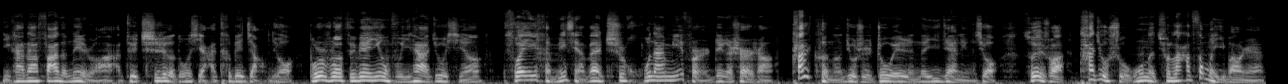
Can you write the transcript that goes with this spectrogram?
你看他发的内容啊，对吃这个东西还特别讲究，不是说随便应付一下就行。所以很明显，在吃湖南米粉这个事儿上，他可能就是周围人的意见领袖。所以说，他就手工的去拉这么一帮人，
